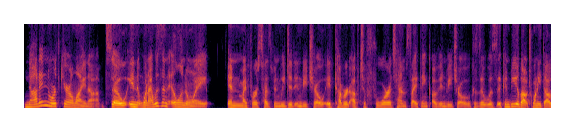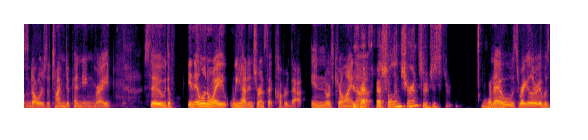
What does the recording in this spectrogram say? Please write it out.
Not in North Carolina. So in when I was in Illinois and my first husband, we did in vitro. It covered up to four attempts, I think, of in vitro because it was it can be about twenty thousand dollars a time, depending, right? So the in Illinois, we had insurance that covered that. In North Carolina, is that special insurance or just Whatever. No, it was regular. It was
